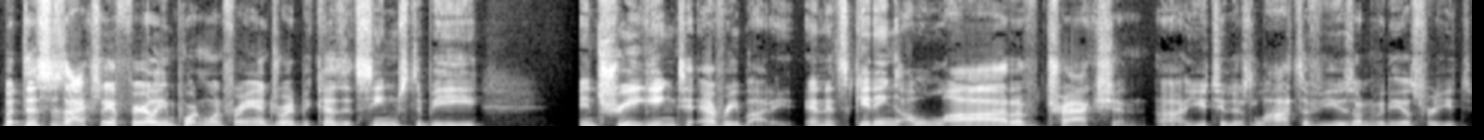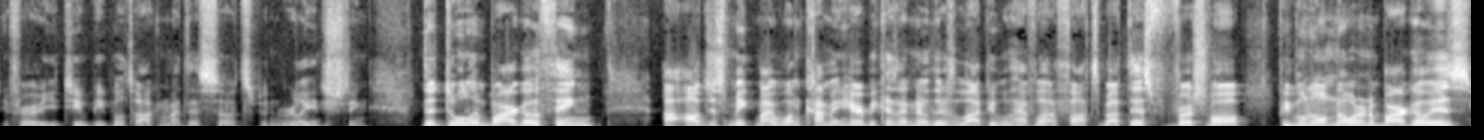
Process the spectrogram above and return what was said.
But this is actually a fairly important one for Android because it seems to be intriguing to everybody and it's getting a lot of traction. Uh, youtube there's lots of views on videos for YouTube, for youtube people talking about this so it's been really interesting. The dual embargo thing uh, i'll just make my one comment here because i know there's a lot of people have a lot of thoughts about this. First of all people don't know what an embargo is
